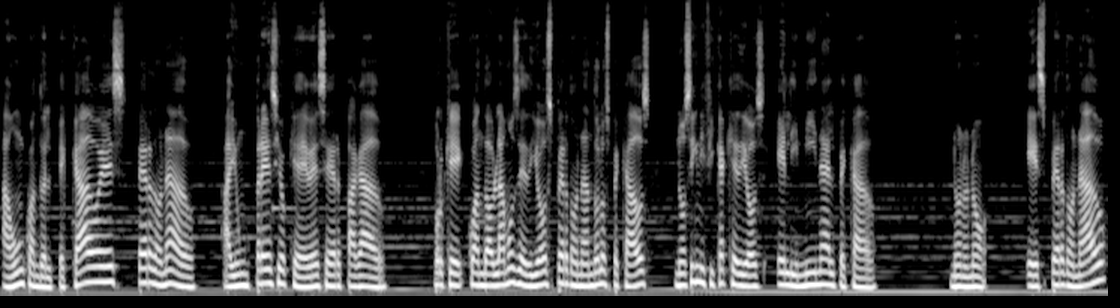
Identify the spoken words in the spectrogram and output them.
Aun cuando el pecado es perdonado, hay un precio que debe ser pagado. Porque cuando hablamos de Dios perdonando los pecados, no significa que Dios elimina el pecado. No, no, no. Es perdonado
